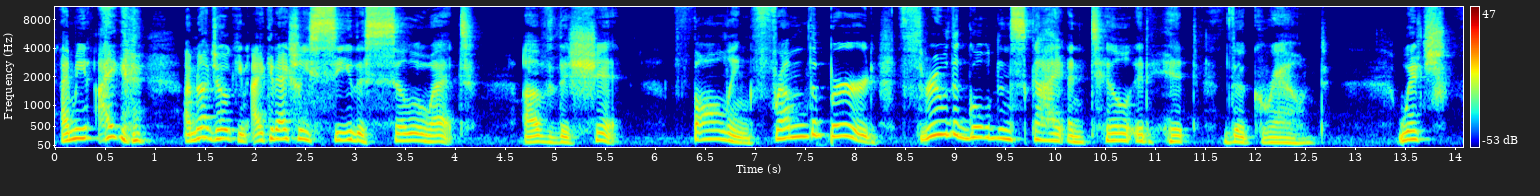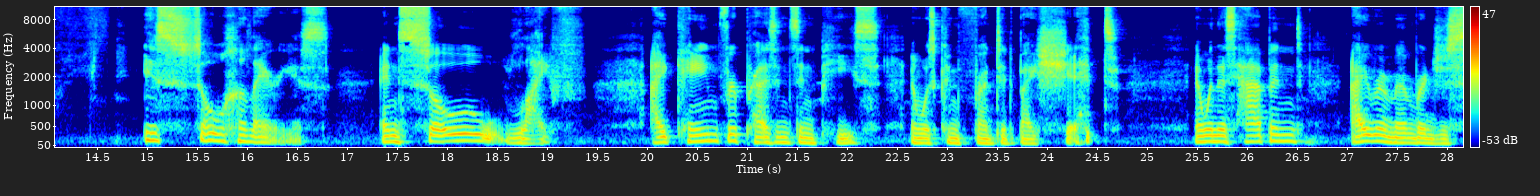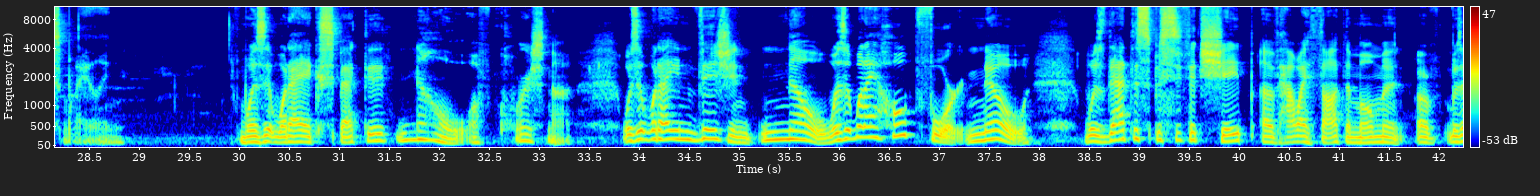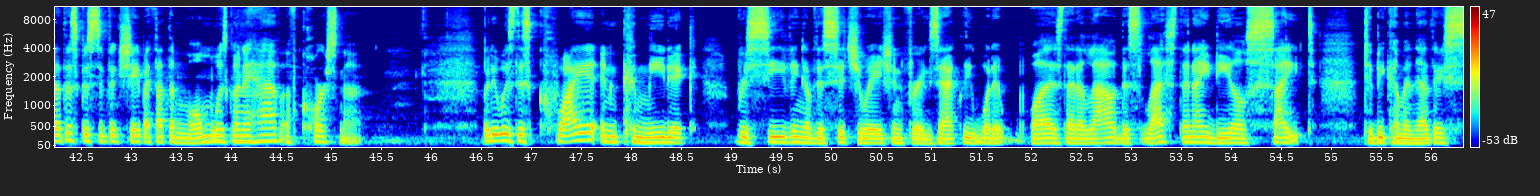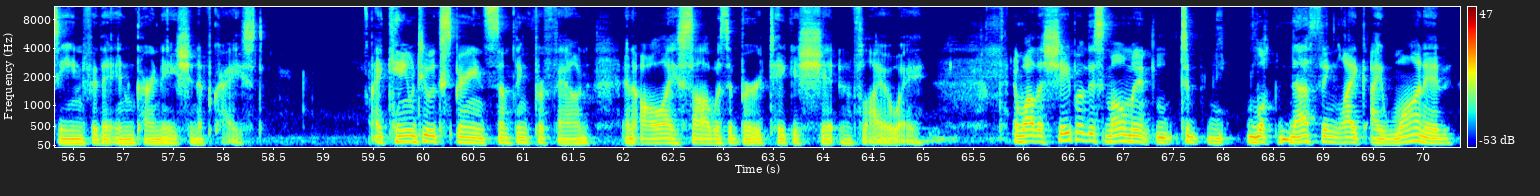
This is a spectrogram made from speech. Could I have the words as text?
I mean, I, I'm not joking. I could actually see the silhouette of the shit falling from the bird through the golden sky until it hit the ground, which is so hilarious and so life. I came for presence and peace and was confronted by shit. And when this happened, I remember just smiling. Was it what I expected? No, of course not. Was it what I envisioned? No. Was it what I hoped for? No. Was that the specific shape of how I thought the moment, or was that the specific shape I thought the moment was going to have? Of course not. But it was this quiet and comedic receiving of the situation for exactly what it was that allowed this less than ideal sight to become another scene for the incarnation of Christ. I came to experience something profound, and all I saw was a bird take a shit and fly away. And while the shape of this moment to look nothing like I wanted,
